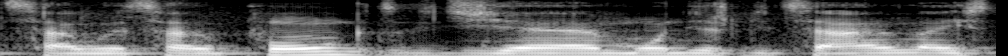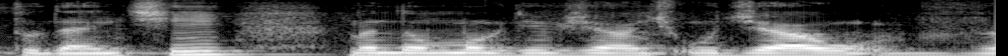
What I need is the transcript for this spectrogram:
cały, cały punkt, gdzie młodzież licealna i studenci będą mogli wziąć udział w,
